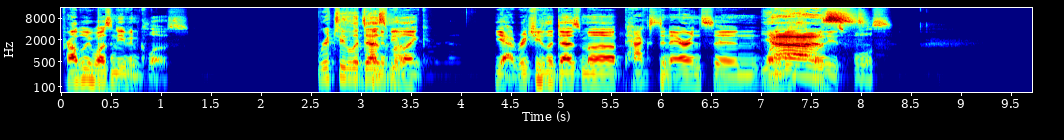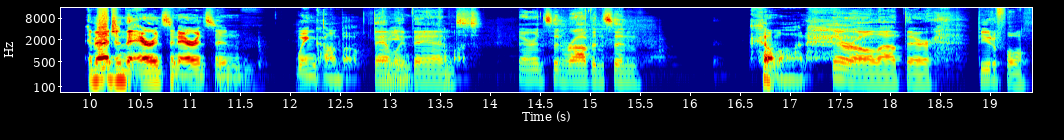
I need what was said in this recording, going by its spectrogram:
probably wasn't even close. Richie It's be Ledezma. like, yeah, Richie Ledezma, Paxton Aaronson, one, of these, one of these fools. Imagine the Aaronson Aaronson wing combo. I Family mean, band. Come. Aaronson, Robinson. Come on. They're all out there. Beautiful.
